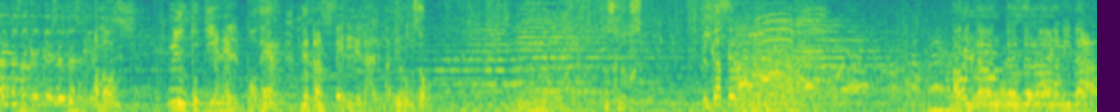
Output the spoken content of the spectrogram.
Antes de que empiece el desfile. Todos. Mewtwo tiene el poder de transferir el alma de un zoo. Los globos. El gas era... Habitantes de la humanidad.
